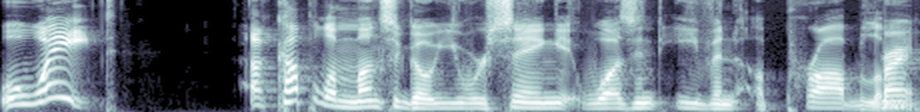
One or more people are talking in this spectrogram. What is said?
Well, wait. A couple of months ago, you were saying it wasn't even a problem. Right.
